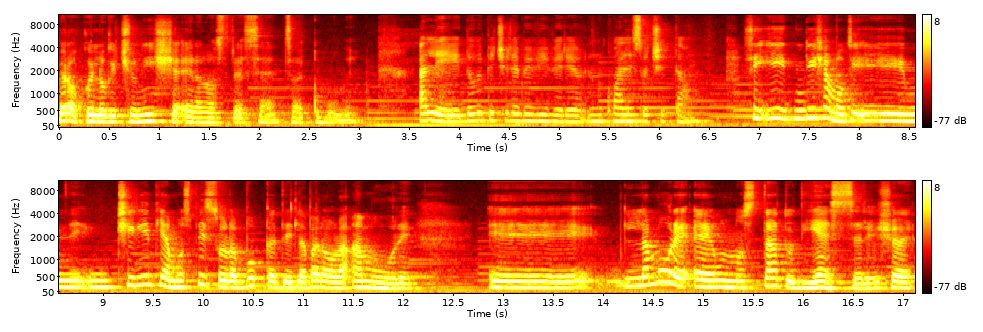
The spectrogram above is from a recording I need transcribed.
però quello che ci unisce è la nostra essenza comune. A lei dove piacerebbe vivere? In quale società? Sì, diciamo che ehm, ci riempiamo spesso la bocca della parola amore. Eh, l'amore è uno stato di essere, cioè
